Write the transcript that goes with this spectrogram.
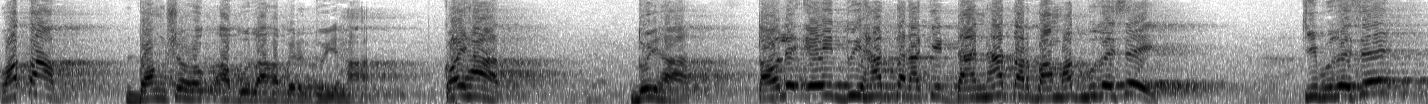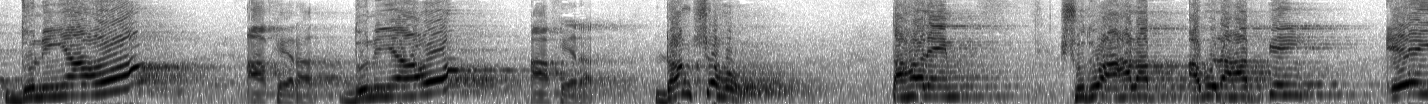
ওয়াতাব। ধ্বংস হোক আবুল আহাবের দুই হাত। কয় হাত? দুই হাত। তাহলে এই দুই হাত দ্বারা কি ডান হাত আর বাম হাত বুঝাইছে? কি বুঝাইছে? দুনিয়া ও আখেরাত। দুনিয়া ও আখেরাত। ধ্বংস হোক। তাহলে শুধু আহলাব আবুল আহাবকে এই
